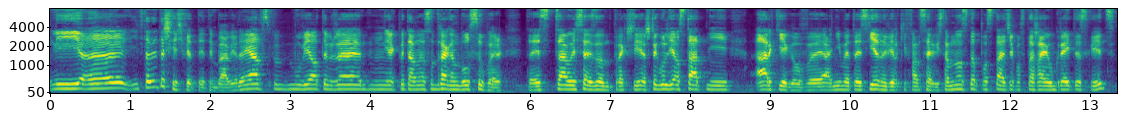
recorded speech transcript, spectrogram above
I, e, I wtedy też się świetnie tym bawię. No ja mówię o tym, że jak pytam nas o Dragon Ball Super, to jest cały sezon praktycznie, szczególnie ostatni ark jego w anime, to jest jeden wielki fanserwis. Tam non-stop postacie powtarzają Greatest Hits,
